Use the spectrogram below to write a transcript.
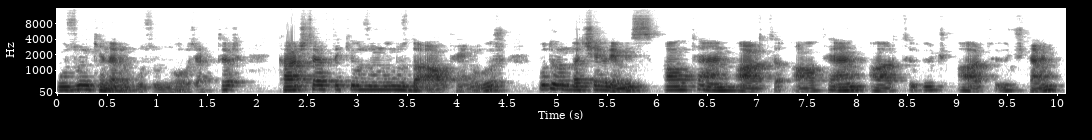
uzun kenarın uzunluğu olacaktır. Karşı taraftaki uzunluğumuz da 6n olur. Bu durumda çevremiz 6n artı 6n artı 3 artı 3'ten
